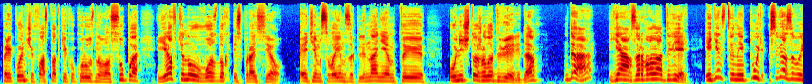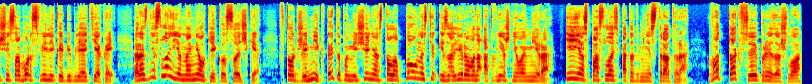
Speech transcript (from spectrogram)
Прикончив остатки кукурузного супа, я втянул воздух и спросил. «Этим своим заклинанием ты уничтожила двери, да?» «Да, я взорвала дверь. Единственный путь, связывающий собор с Великой Библиотекой. Разнесла ее на мелкие кусочки. В тот же миг это помещение стало полностью изолировано от внешнего мира. И я спаслась от администратора. Вот так все и произошло.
